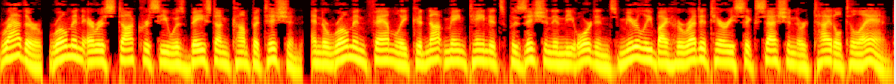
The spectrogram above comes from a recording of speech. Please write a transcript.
Rather, Roman aristocracy was based on competition, and a Roman family could not maintain its position in the ordines merely by hereditary succession or title to land.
